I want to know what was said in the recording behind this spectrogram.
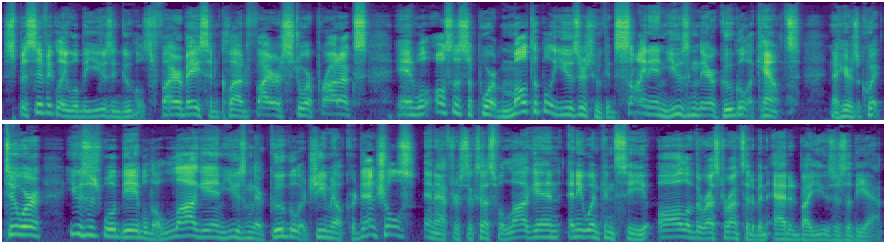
Specifically, we'll be using Google's Firebase and Cloud Firestore products, and we'll also support multiple users who can sign in using their Google accounts. Now, here's a quick tour. Users will be able to log in using their Google or Gmail credentials, and after successful login, anyone can see all of the restaurants that have been added by users of the app.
